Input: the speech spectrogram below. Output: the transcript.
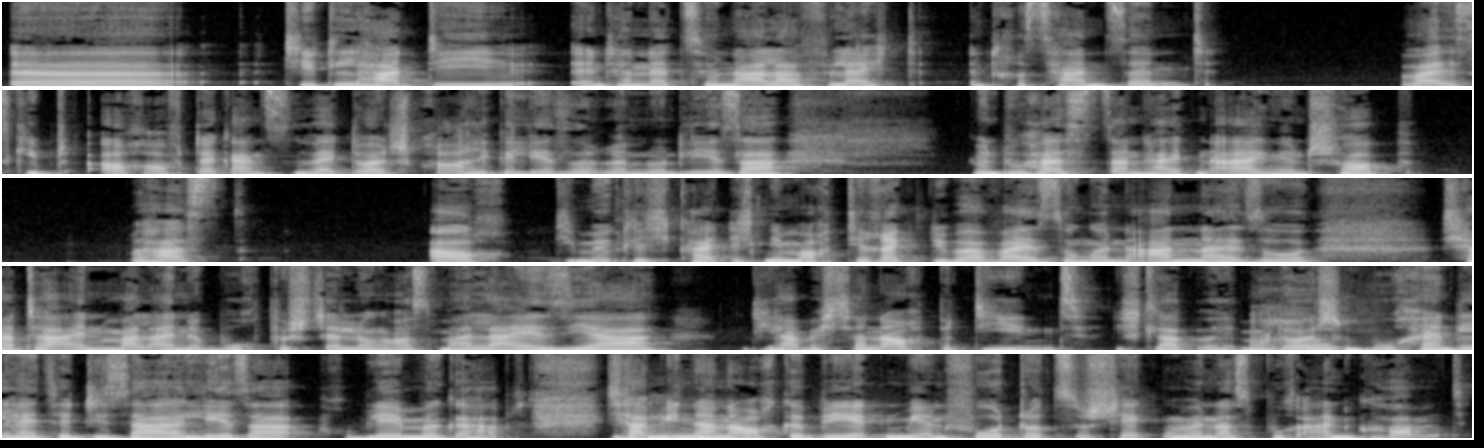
äh, Titel hat, die internationaler vielleicht interessant sind, weil es gibt auch auf der ganzen Welt deutschsprachige Leserinnen und Leser. Und du hast dann halt einen eigenen Shop. Du hast auch die Möglichkeit, ich nehme auch Direktüberweisungen an. Also ich hatte einmal eine Buchbestellung aus Malaysia, die habe ich dann auch bedient. Ich glaube, im Aha. deutschen Buchhändler hätte dieser Leser Probleme gehabt. Ich habe ihn dann auch gebeten, mir ein Foto zu schicken, wenn das Buch ankommt.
